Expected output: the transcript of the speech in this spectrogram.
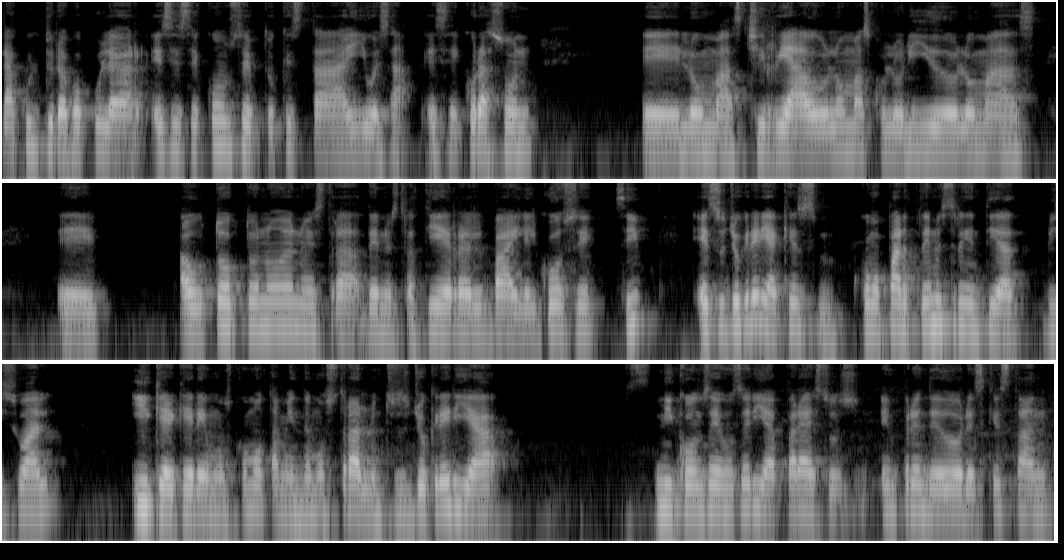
la cultura popular es ese concepto que está ahí o esa, ese corazón, lo más chirriado, lo más colorido, lo más autóctono de nuestra, de nuestra tierra, el baile, el goce, ¿sí? Eso yo creería que es como parte de nuestra identidad visual y que queremos como también demostrarlo. Entonces yo creería, mi consejo sería para estos emprendedores que están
